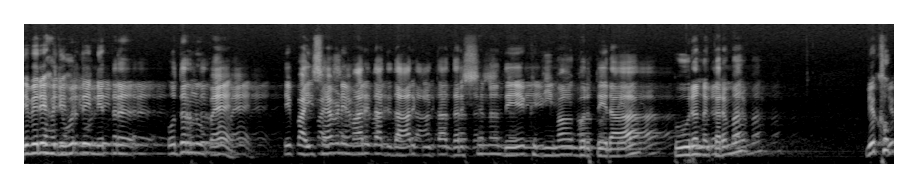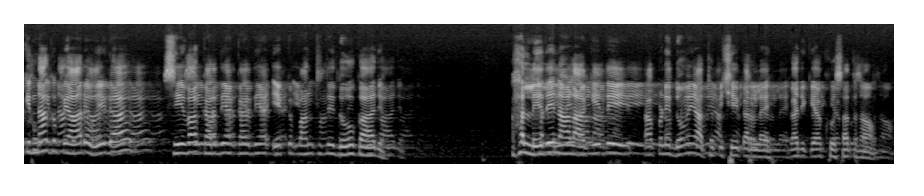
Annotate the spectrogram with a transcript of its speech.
ਤੇ ਮੇਰੇ ਹਜੂਰ ਦੇ ਨੇਤਰ ਉਧਰ ਨੂੰ ਪਏ ਤੇ ਭਾਈ ਸਾਹਿਬ ਨੇ ਮਹਾਰਾਜ ਦਾ ਦੀਦਾਰ ਕੀਤਾ, ਦਰਸ਼ਨ ਦੇਖ ਜੀਵਾ ਗੁਰ ਤੇਰਾ, ਪੂਰਨ ਕਰਮ। ਵੇਖੋ ਕਿੰਨਾ ਕੁ ਪਿਆਰ ਹੋਵੇਗਾ ਸੇਵਾ ਕਰਦਿਆਂ ਕਰਦਿਆਂ ਇੱਕ ਪੰਥ ਤੇ ਦੋ ਕਾਜ। ਹੱਲੇ ਦੇ ਨਾਲ ਆ ਕੇ ਤੇ ਆਪਣੇ ਦੋਵੇਂ ਹੱਥ ਪਿੱਛੇ ਕਰ ਲਏ। ਗੱਜ ਕੇ ਆਖੋ, ਸਤਨਾਮ।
